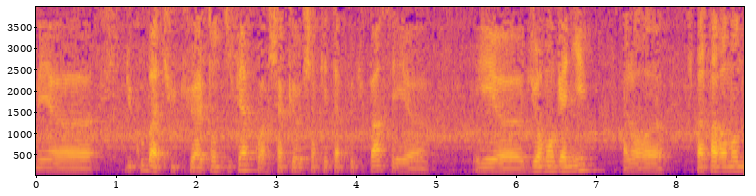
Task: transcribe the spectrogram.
mais euh, du coup bah tu, tu, as le temps de t'y faire quoi. Chaque chaque étape que tu passes est, euh, durement gagnée. Alors je parle pas vraiment de...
